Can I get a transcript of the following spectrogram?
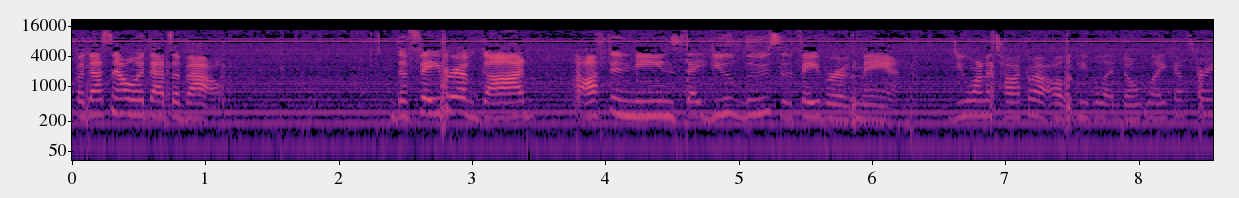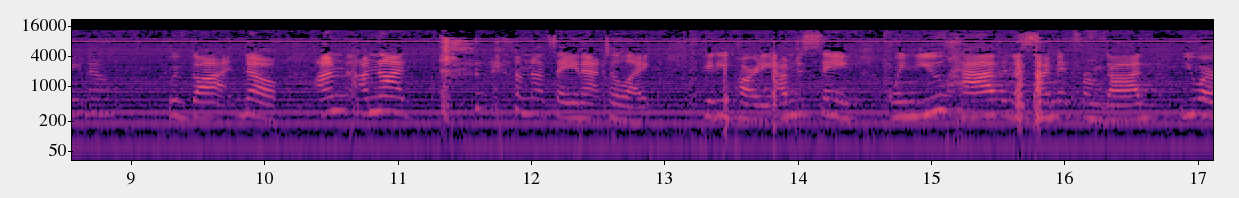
But that's not what that's about. The favor of God often means that you lose the favor of man. Do you want to talk about all the people that don't like us right now? We've got no. I'm I'm not I'm not saying that to like pity party. I'm just saying when you have an assignment from God, you are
